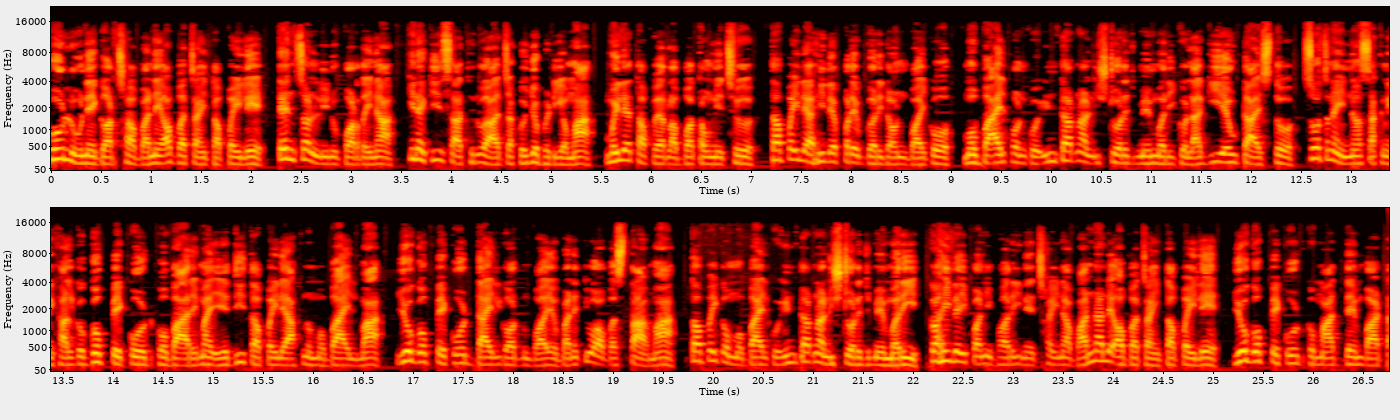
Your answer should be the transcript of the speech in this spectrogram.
फुल हुने गर्छ भने अब चाहिँ तपाईँले टेन्सन लिनु पर्दैन। किनकि साथीहरू आजको यो भिडियोमा मैले तपाईँहरूलाई बताउने छु तपाईँले अहिले प्रयोग गरिरहनु भएको मोबाइल फोनको इन्टरनल स्टोरेज मेमोरीको लागि एउटा यस्तो सोच्नै नसक्ने खालको गोप्य कोडको बारेमा यदि तपाईँले आफ्नो मोबाइलमा यो गोप्य कोड डायल गर्नुभयो भने त्यो अवस्थामा तपाईँको मोबाइलको इन्टरनल स्टोरेज मेमोरी कहिल्यै पनि भरिने छैन भन्नाले अब चाहिँ तपाईँले यो गोप्य कोडको माध्यमबाट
